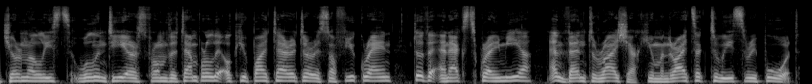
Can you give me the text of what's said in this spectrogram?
journalists, volunteers from the temporarily occupied territories of Ukraine to the annexed Crimea and then to Russia, human rights activists report.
